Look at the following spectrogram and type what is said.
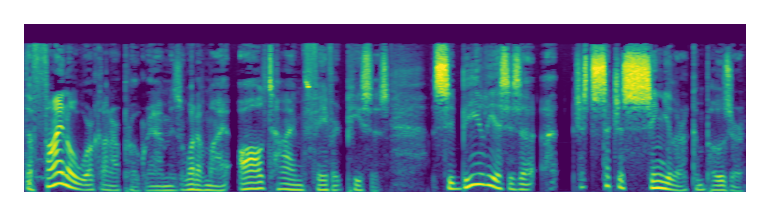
The final work on our program is one of my all time favorite pieces. Sibelius is a, a, just such a singular composer.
